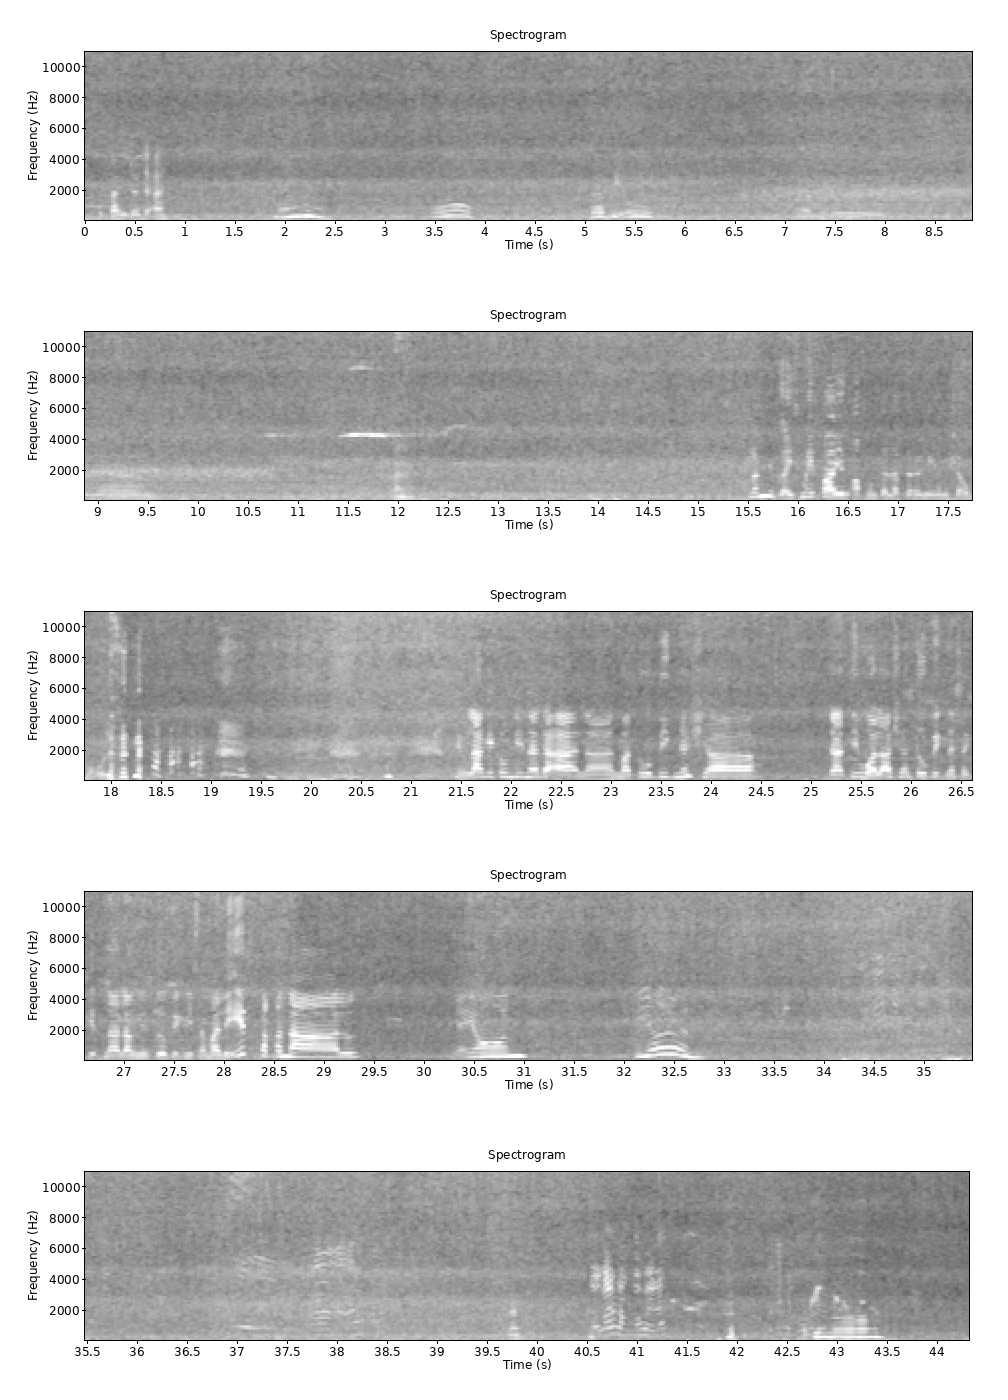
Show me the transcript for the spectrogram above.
Ito tayo dadaan. Ah. Oh. Grabe oh. Grabe oh. Ayan. Alam nyo guys, may payong akong dala pero hindi naman siya umuulan. yung lagi kong dinadaanan, matubig na siya. Dati wala siyang tubig, nasa gitna lang yung tubig niya sa maliit na kanal. Ngayon, ayan. Wala, hanggang wala. Okay na.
